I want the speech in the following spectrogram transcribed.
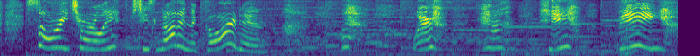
Sorry, Charlie. She's not in the garden. Where can she be?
